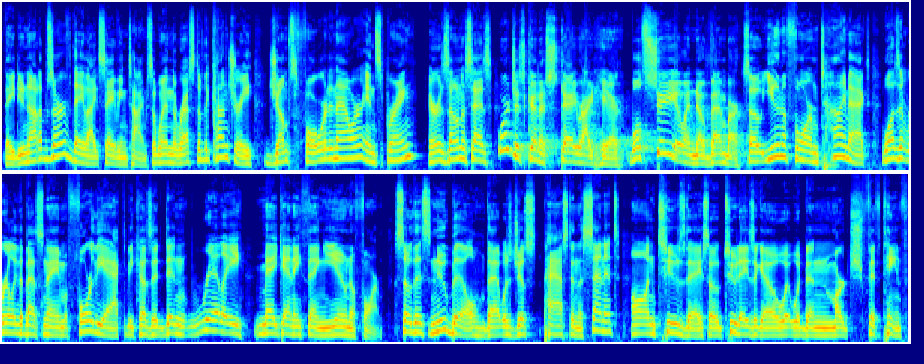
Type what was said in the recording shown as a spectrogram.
they do not observe daylight saving time. So when the rest of the country jumps forward an hour in spring, Arizona says, We're just gonna stay right here. We'll see you in November. So, Uniform Time Act wasn't really the best name for the act because it didn't really make anything uniform. So, this new bill that was just passed in the Senate on Tuesday, so two days ago, it would have been March 15th,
